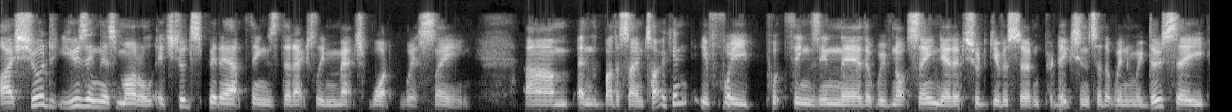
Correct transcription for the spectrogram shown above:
I should, using this model, it should spit out things that actually match what we're seeing. Um, and by the same token, if we put things in there that we've not seen yet, it should give us certain predictions so that when we do see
